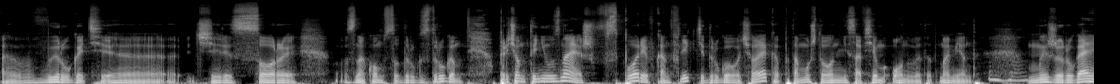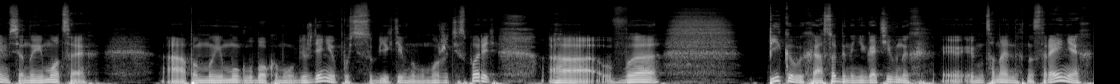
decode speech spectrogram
э, выругать э, через ссоры, знакомство друг с другом. Причем ты не узнаешь в споре, в конфликте другого человека, потому что он не совсем он в этот момент. Мы же ругаемся на эмоциях. А по моему глубокому убеждению, пусть субъективному можете спорить, а, в пиковых и особенно негативных э, эмоциональных настроениях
